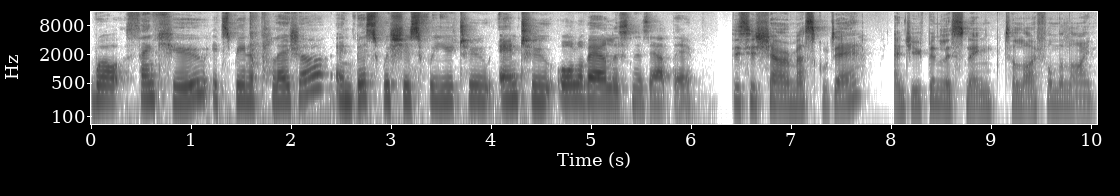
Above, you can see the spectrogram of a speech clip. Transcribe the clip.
Well, thank you. It's been a pleasure and best wishes for you too and to all of our listeners out there. This is Sharon Maskell and you've been listening to Life on the Line.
